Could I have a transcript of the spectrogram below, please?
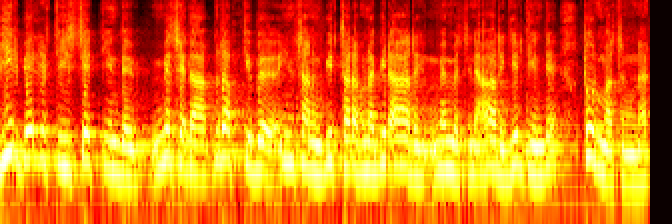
Bir belirti hissettiğinde mesela grap gibi insanın bir tarafına bir ağrı memesine ağrı girdiğinde durmasınlar.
